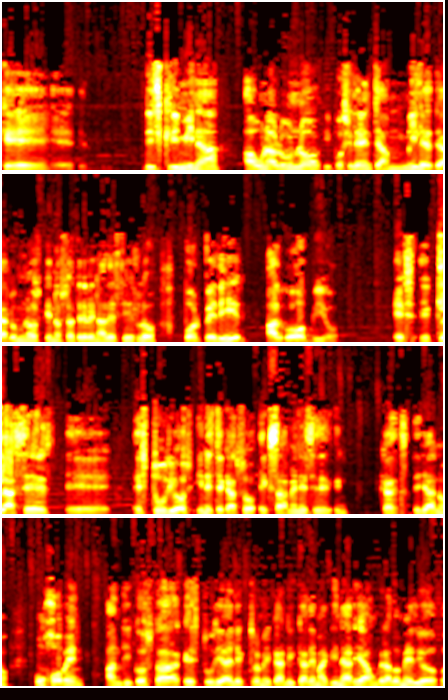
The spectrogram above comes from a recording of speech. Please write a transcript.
que discrimina a un alumno y posiblemente a miles de alumnos que no se atreven a decirlo por pedir algo obvio, eh, clases, eh, estudios y en este caso exámenes en castellano. Un joven, Andy Costa, que estudia electromecánica de maquinaria, un grado medio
